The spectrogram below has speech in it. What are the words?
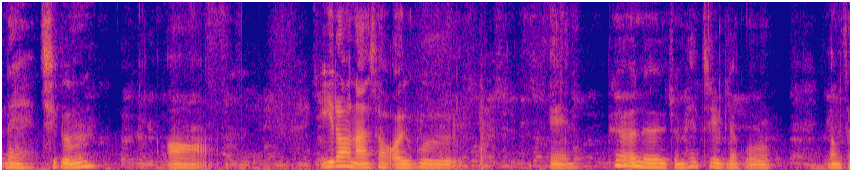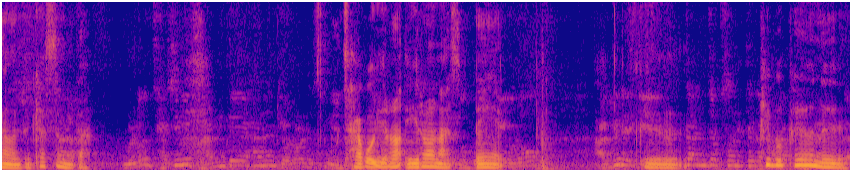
네, 지금 어, 일어나서 얼굴에 표현을 좀 해드리려고 영상을 좀 켰습니다. 자고 일어, 일어났을 때 그 피부 표현을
